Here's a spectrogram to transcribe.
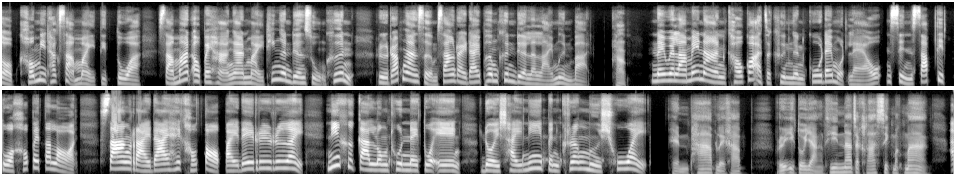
จบเขามีทักษะใหม่ติดตัว สามารถเอาไปหางานใหม่ที่เงินเดือนสูงขึ้น หรือรับงานเสริมสร้างรายได้เพิ่มขึ้นเดือนละหลายหมื่นบาท ครับ ในเวลาไม่นานเขาก็อาจจะคืนเงินกู้ได้หมดแล้ว สินทรัพย์ติดตัวเขาไปตลอด สร้างรายได้ให้เขาต่อไปได้เรื่อยๆ นี่คือการลงทุนในตัวเอง โดยใช้หนี้เป็นเครื่องมือช่วย เห็นภาพเลยครับ หรืออีกตัวอย่างที่น่าจะคลาสสิกมากอ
